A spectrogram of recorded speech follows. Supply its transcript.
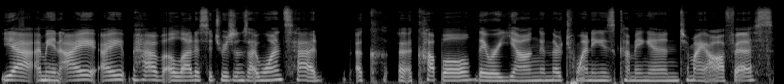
yeah i mean i i have a lot of situations i once had a, a couple they were young in their 20s coming into my office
